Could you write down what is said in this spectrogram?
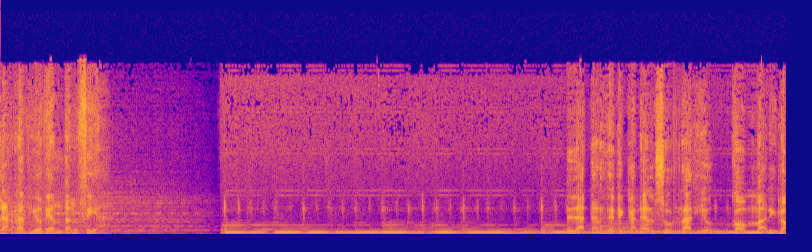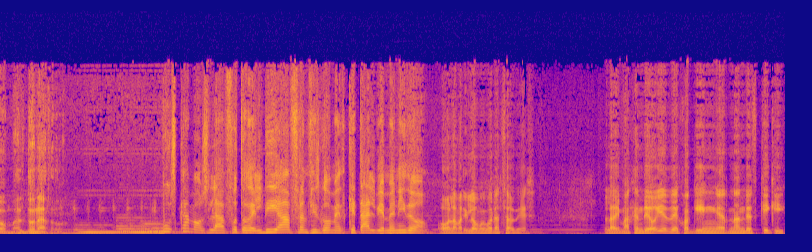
la radio de Andalucía. La tarde de Canal Sur Radio con Mariló Maldonado. Buscamos la foto del día. Francis Gómez, ¿qué tal? Bienvenido. Hola Mariló, muy buenas tardes. La imagen de hoy es de Joaquín Hernández Kiki,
